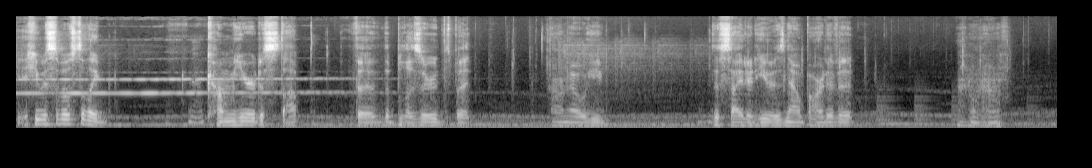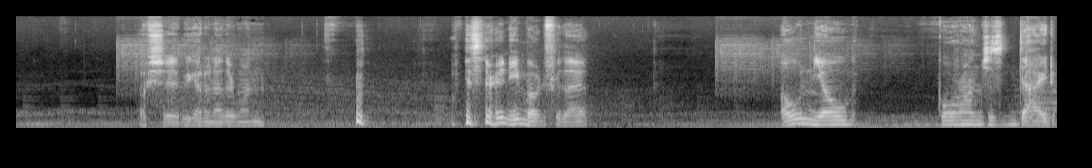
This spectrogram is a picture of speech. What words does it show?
He, he was supposed to, like, come here to stop the the blizzards, but I don't know, he decided he was now part of it. I don't know. Oh shit, we got another one. Is there an emote for that? Oh no, Goron just died,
